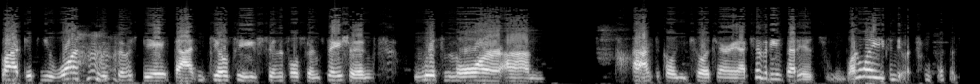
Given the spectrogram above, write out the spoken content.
but if you want to associate that guilty, sinful sensation with more um, practical utilitarian activities, that is one way you can do it.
